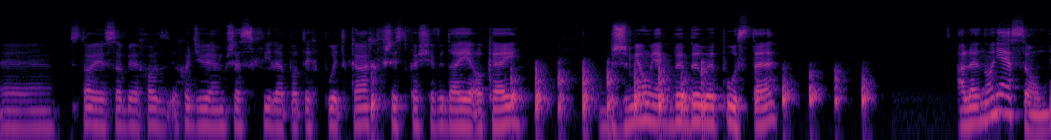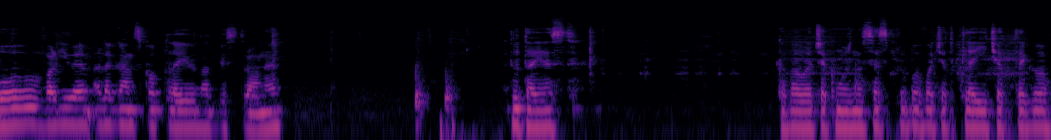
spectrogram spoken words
E, Stoję sobie, chod- chodziłem przez chwilę po tych płytkach. Wszystko się wydaje ok. Brzmią jakby były puste. Ale no nie są, bo waliłem elegancko kleju na dwie strony. Tutaj jest kawałeczek, można sobie spróbować odkleić od tego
